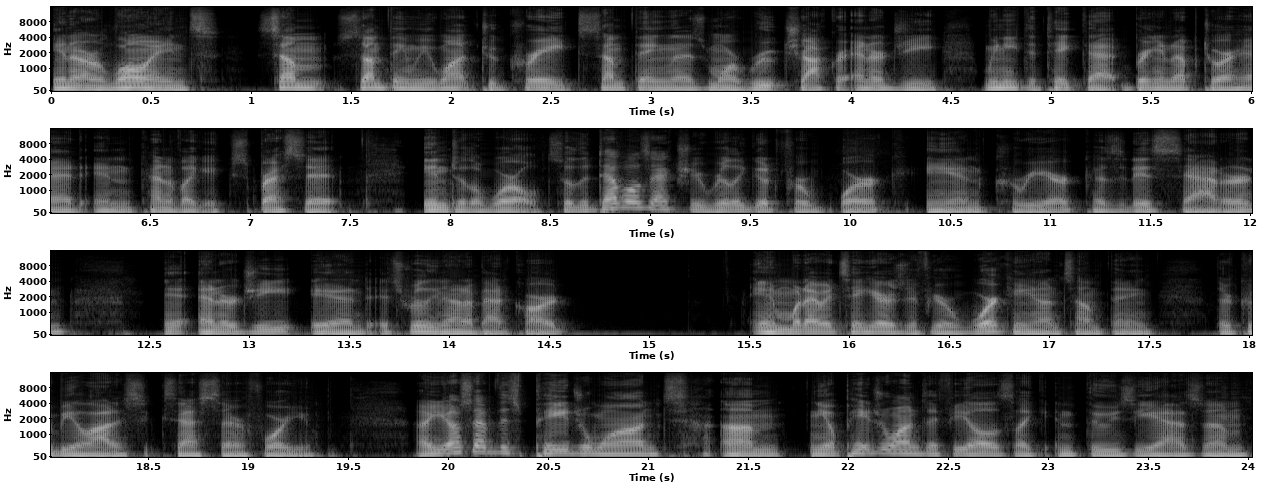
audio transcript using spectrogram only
in our loins, some something we want to create, something that is more root chakra energy. We need to take that, bring it up to our head, and kind of like express it into the world. So the devil is actually really good for work and career because it is Saturn energy, and it's really not a bad card. And what I would say here is if you're working on something, there could be a lot of success there for you. Uh, you also have this Page of Wands. Um, you know, Page of Wands, I feel, is like enthusiasm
